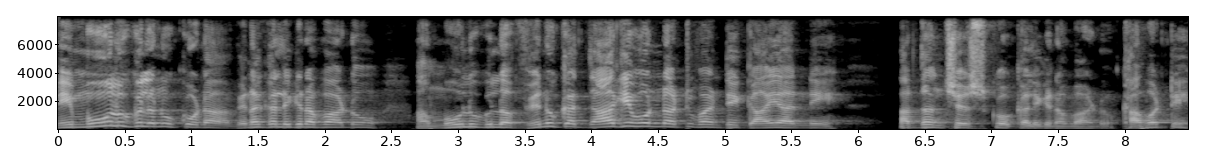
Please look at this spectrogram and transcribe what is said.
నీ మూలుగులను కూడా వినగలిగిన వాడు ఆ మూలుగుల వెనుక దాగి ఉన్నటువంటి గాయాన్ని అర్థం చేసుకోగలిగిన వాడు. కాబట్టి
